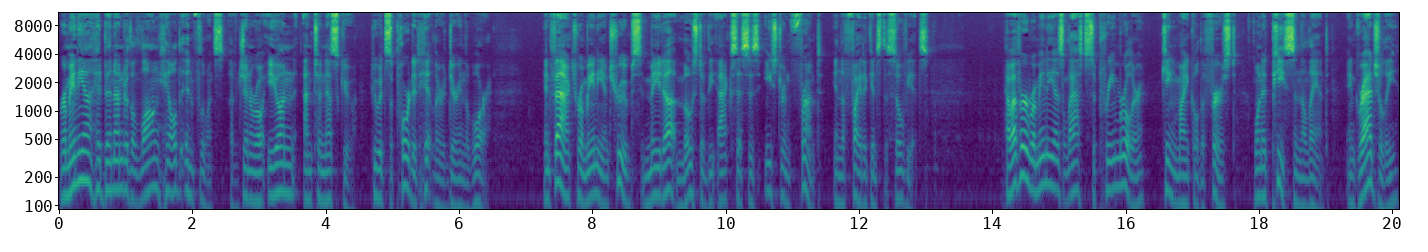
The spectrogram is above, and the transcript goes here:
Romania had been under the long held influence of General Ion Antonescu, who had supported Hitler during the war. In fact, Romanian troops made up most of the Axis's eastern front in the fight against the Soviets. However, Romania's last supreme ruler, King Michael I, wanted peace in the land, and gradually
